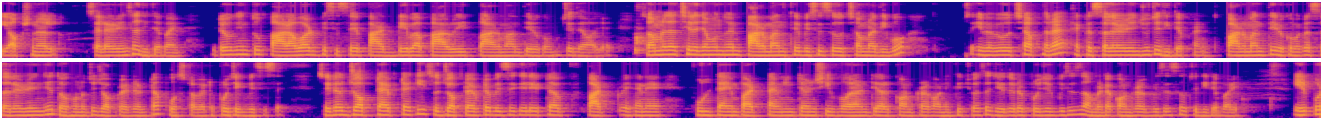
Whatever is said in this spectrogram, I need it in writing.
এই অপশনাল স্যালারি রেঞ্জটা দিতে পারেন। এটাও কিন্তু পার আওয়ার বেসিসে পার ডে বা পার উইক পার মান্থ এরকম হচ্ছে দেওয়া যায়। সো আমরা যাচ্ছি এটা যেমন ধরেন পার মান্থের বেসিসে হচ্ছে আমরা দিব। সো এভাবে হচ্ছে আপনারা একটা স্যালারি রেঞ্জ হচ্ছে দিতে পারেন। পার মান্থে এরকম একটা স্যালারি রেঞ্জে তখন হচ্ছে জব টাইটেলটা পোস্ট হবে একটা প্রজেক্ট বেসিসে সো এটা জব টাইপটা কি? সো জব টাইপটা বেসিক্যালি এটা পার্ট এখানে full time part time internship volunteer contract অনেক কিছু আছে। যেহেতু এটা প্রজেক্ট বেসিসে আমরা এটা কন্ট্রাক্ট বেসিসে হচ্ছে দিতে পারি। এরপর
